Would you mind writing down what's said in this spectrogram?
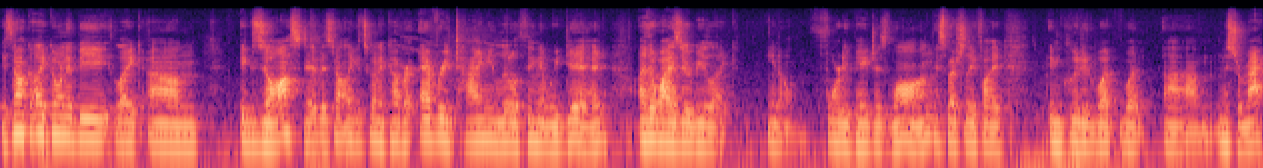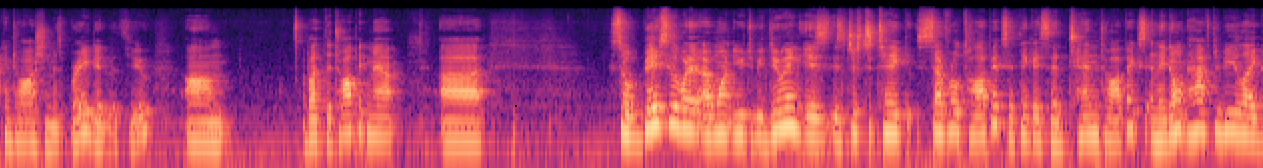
it's not like going to be like um, exhaustive. It's not like it's going to cover every tiny little thing that we did. Otherwise, it would be like, you know, 40 pages long, especially if I included what, what um, Mr. McIntosh and Ms. Bray did with you. Um, but the topic map, uh, so basically what I, I, want you to be doing is, is just to take several topics. I think I said 10 topics and they don't have to be like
